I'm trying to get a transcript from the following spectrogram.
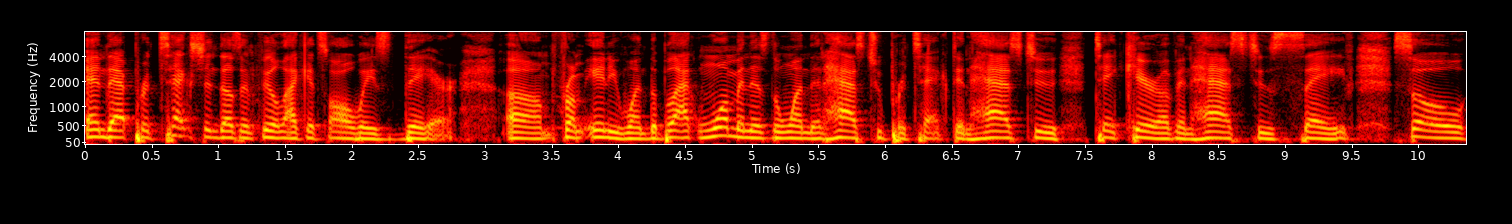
And that protection doesn't feel like it's always there um, from anyone. The black woman is the one that has to protect and has to take care of and has to save. So,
